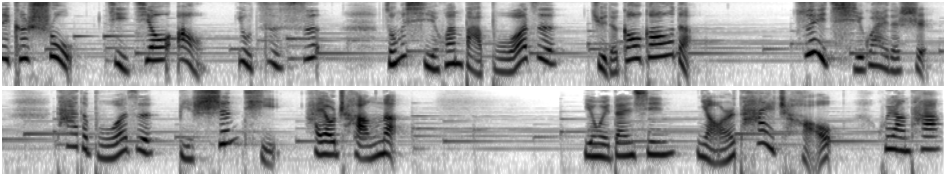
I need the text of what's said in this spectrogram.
那棵树既骄傲又自私，总喜欢把脖子。举得高高的，最奇怪的是，它的脖子比身体还要长呢。因为担心鸟儿太吵，会让它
